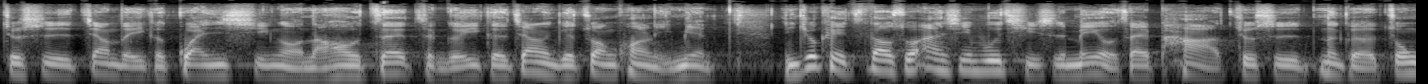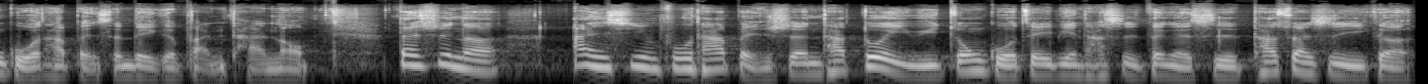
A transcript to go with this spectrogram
就是这样的一个关心哦，然后在整个一个这样的一个状况里面，你就可以知道说岸信夫其实没有在怕就是那个中国它本身的一个反弹哦。但是呢，岸信夫他本身，他对于中国这边，他是这个是，他算是一个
